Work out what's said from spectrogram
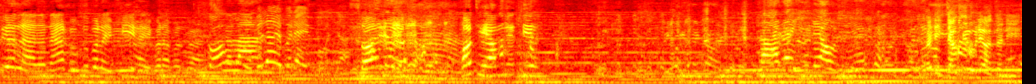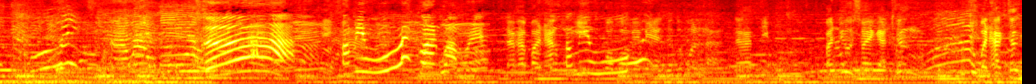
เชื่อหลานล้วนะเขาคืออะไรพี่ให้พนักงาน หมดอะสองเลยเพราะแถมเนี่ยเตี้ยหลานได้อยู่แล้วนี่ไม่ได้จังวิวแล้วตอนนี้หาหลานแล้วเออเขามีหูยก่อนความเลยนะครับบ้านฮักต้องมีพ่อพ่อแม่แม่ทุกคนล่ะนะครับที่บ้านวิวซอยกันทั้งทุกบ้านฮักทั้ง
